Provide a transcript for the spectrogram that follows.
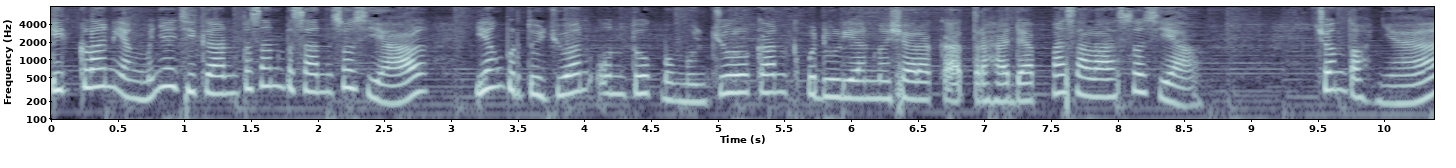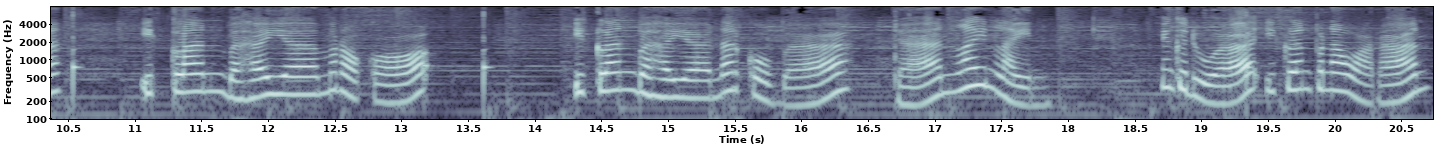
iklan yang menyajikan pesan-pesan sosial yang bertujuan untuk memunculkan kepedulian masyarakat terhadap masalah sosial. Contohnya, iklan bahaya merokok, iklan bahaya narkoba, dan lain-lain. Yang kedua, iklan penawaran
